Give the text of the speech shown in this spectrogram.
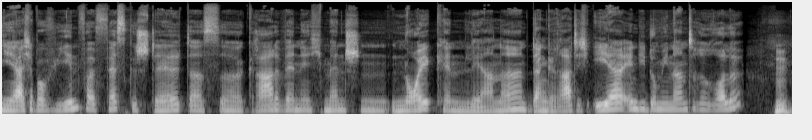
Ja, ich habe auf jeden Fall festgestellt, dass äh, gerade wenn ich Menschen neu kennenlerne, dann gerate ich eher in die dominantere Rolle. Hm.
